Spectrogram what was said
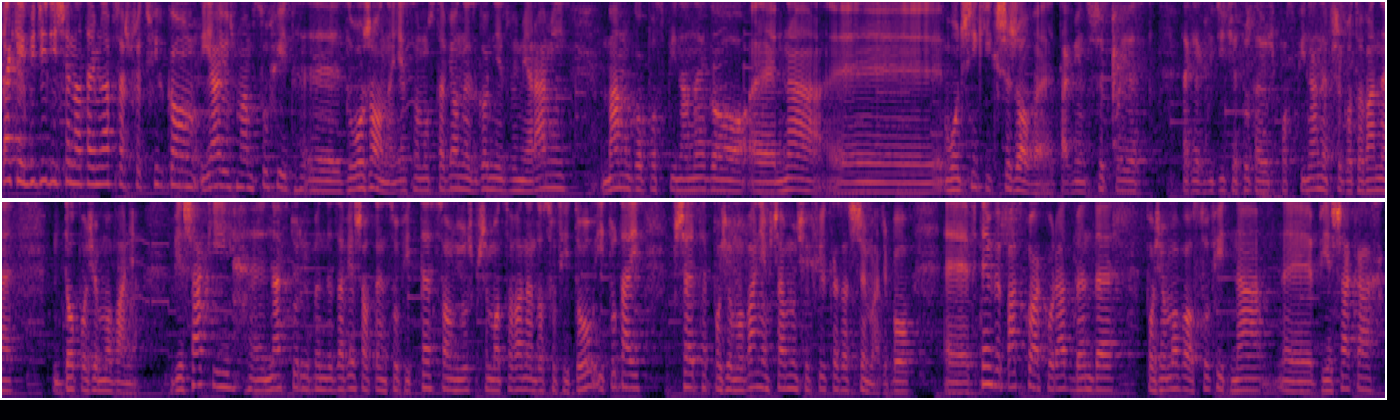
Tak jak widzieliście na timelapsach przed chwilką, ja już mam sufit e, złożony. Jest on ustawiony zgodnie z wymiarami. Mam go pospinanego e, na e, łączniki krzyżowe. Tak więc wszystko jest, tak jak widzicie, tutaj już pospinane, przygotowane do poziomowania. Wieszaki, e, na których będę zawieszał ten sufit, te są już przymocowane do sufitu i tutaj przed poziomowaniem chciałbym się chwilkę zatrzymać, bo e, w tym wypadku akurat będę poziomował sufit na e, wieszakach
